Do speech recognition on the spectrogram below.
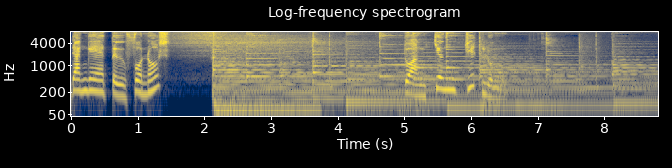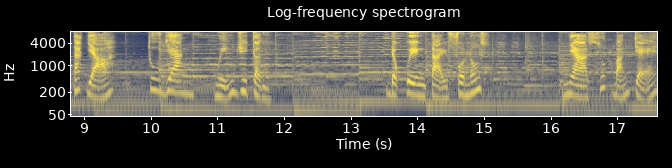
đang nghe từ Phonos. Toàn chân triết luận. Tác giả, Thu Giang, Nguyễn Duy Cần. Độc quyền tại Phonos. Nhà xuất bản trẻ.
